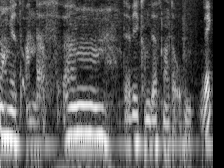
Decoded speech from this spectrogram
Machen wir jetzt anders. Ähm, der Weg kommt erstmal da oben weg.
